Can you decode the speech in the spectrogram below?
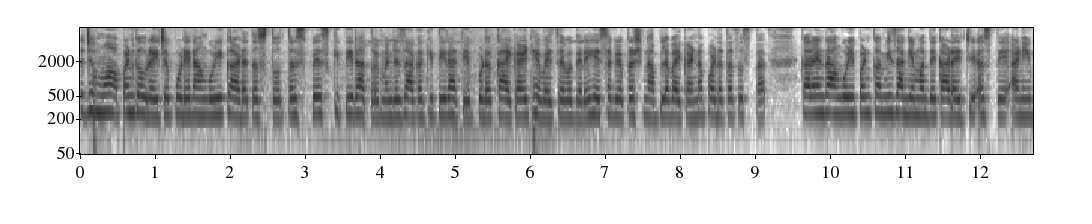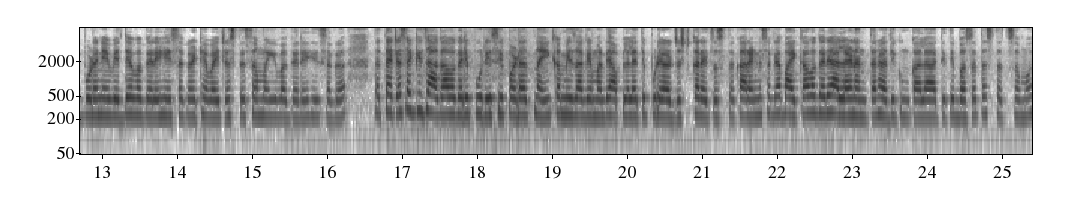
तर जेव्हा आपण गौराईच्या पुढे रांगोळी काढत असतो तर स्पेस किती राहतोय? म्हणजे जागा किती राहते पुढं काय काय ठेवायचं आहे वगैरे? हे सगळे प्रश्न आपल्या बायकांना पडतच असतात. कारण रांगोळी पण कमी जागेमध्ये काढायची असते आणि पुढं नैवेद्य वगैरे हे सगळं ठेवायचे असते समई वगैरे हे सगळं. तर त्याच्यासाठी जागा वगैरे पुरेशी पडत नाही. कमी जागेमध्ये आपल्याला ते पुढे ॲडजस्ट करायचं असतं. कारण सगळ्या बायका वगैरे आल्यानंतर हळदी कुंकाला तिथे बसत असतात समोर.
